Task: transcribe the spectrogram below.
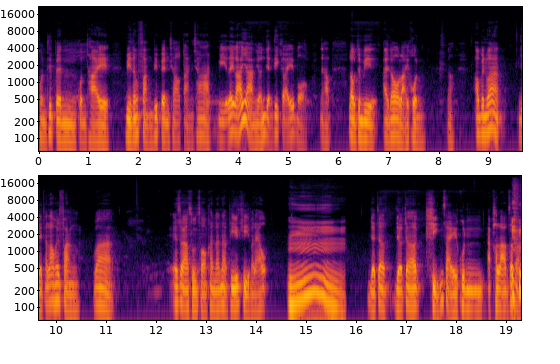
คนที่เป็นคนไทย มีทั้งฝั่งที่เป็นชาวต่างชาติ มีหลาย ๆ อย่างอย่างอย่างที่ไกด์บอกนะครับ เราจะมีไอดอลหลายคนเนาะเอาเป็นว่าอยากจะเล่าให้ฟังว่า s r 0 2 คันนั้นอะพีทขี่มาแล้ว อืม เดี๋ยวจะเดี๋ยวจะขิงใส่คุณอัครามสักหน่อย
